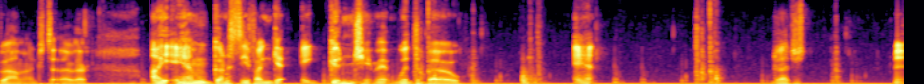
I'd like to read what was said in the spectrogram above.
well, I'm going to set that over there. I am to see if I can get a good enchantment with the bow. And, did I just, eh.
